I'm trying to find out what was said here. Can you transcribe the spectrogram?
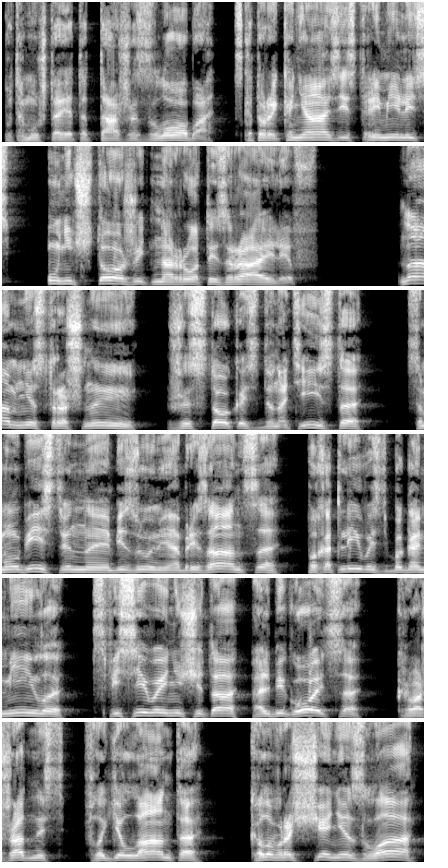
потому что это та же злоба, с которой князи стремились уничтожить народ Израилев. Нам не страшны жестокость донатиста, самоубийственное безумие обрезанца, похотливость богомила, спесивая нищета альбегойца, кровожадность флагелланта, коловращение зла,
